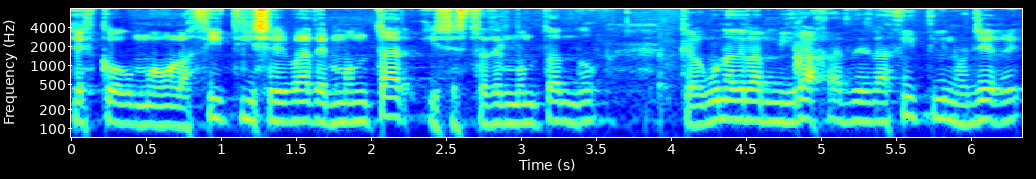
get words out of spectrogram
es como la City se va a desmontar y se está desmontando, que alguna de las migajas de la City nos llegue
